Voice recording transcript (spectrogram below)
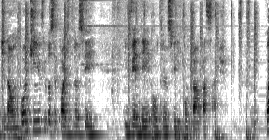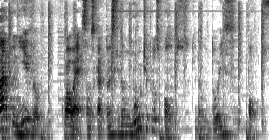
te dá um pontinho que você pode transferir e vender ou transferir e comprar uma passagem. Quarto nível, qual é? São os cartões que dão múltiplos pontos, que dão dois pontos.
